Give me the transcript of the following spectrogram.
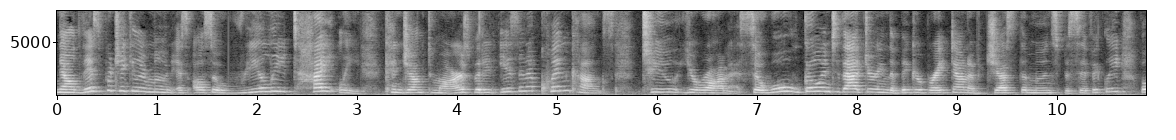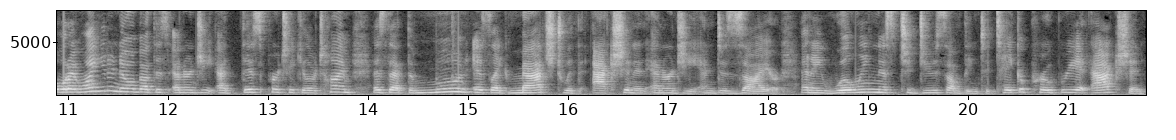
Now, this particular moon is also really tightly conjunct Mars, but it is in a quincunx to Uranus. So we'll go into that during the bigger breakdown of just the moon specifically. But what I want you to know about this energy at this particular time is that the moon is like matched with action and energy and desire and a willingness to do something, to take appropriate action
